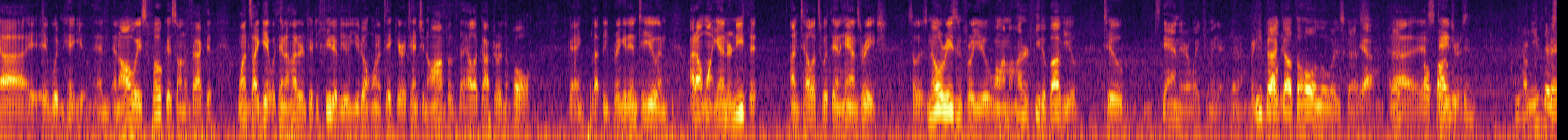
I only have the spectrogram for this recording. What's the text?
uh, it, it wouldn't hit you. And and always focus on the fact that once I get within 150 feet of you, you don't want to take your attention off of the helicopter and the pole. Okay, let me bring it into you, and I don't want you underneath it until it's within hand's reach. So there's no reason for you, while I'm 100 feet above you, to stand there and wait for me to Be the pole back to you. out the hole a little ways, guys. Yeah, Okay? uh, it's dangerous. And you, there's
